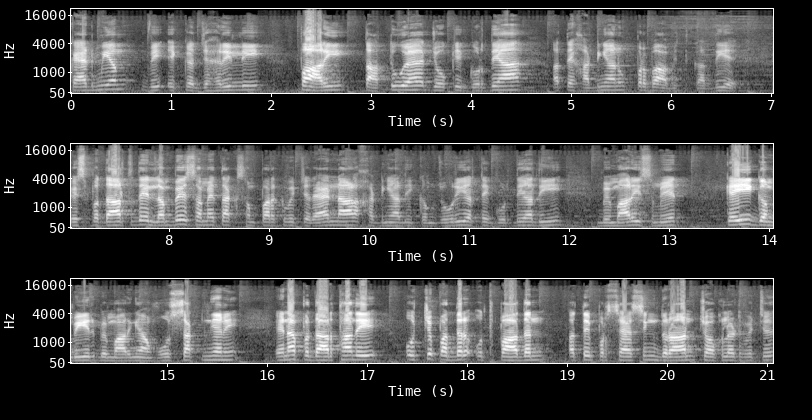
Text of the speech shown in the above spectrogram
ਕੈਡਮੀਅਮ ਵੀ ਇੱਕ ਜ਼ਹਿਰੀਲੀ ਭਾਰੀ ਧਾਤੂ ਹੈ ਜੋ ਕਿ ਗੁਰਦਿਆਂ ਅਤੇ ਹੱਡੀਆਂ ਨੂੰ ਪ੍ਰਭਾਵਿਤ ਕਰਦੀ ਹੈ ਇਸ ਪਦਾਰਥ ਦੇ ਲੰਬੇ ਸਮੇਂ ਤੱਕ ਸੰਪਰਕ ਵਿੱਚ ਰਹਿਣ ਨਾਲ ਹੱਡੀਆਂ ਦੀ ਕਮਜ਼ੋਰੀ ਅਤੇ ਗੁਰਦਿਆਂ ਦੀ ਬਿਮਾਰੀ ਸਮੇਤ ਕਈ ਗੰਭੀਰ ਬਿਮਾਰੀਆਂ ਹੋ ਸਕਦੀਆਂ ਨੇ। ਇਹਨਾਂ ਪਦਾਰਥਾਂ ਦੇ ਉੱਚ ਪੱਧਰ ਉਤਪਾਦਨ ਅਤੇ ਪ੍ਰੋਸੈਸਿੰਗ ਦੌਰਾਨ ਚਾਕਲੇਟ ਵਿੱਚ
